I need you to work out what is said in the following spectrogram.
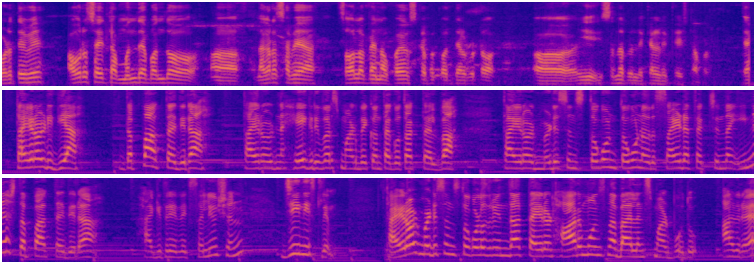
ಕೊಡ್ತೀವಿ. ಅವರು ಸಹಿತ ಮುಂದೆ ಬಂದು ನಗರಸಭೆಯ ಸೌಲಭ್ಯನ ಉಪಯೋಗಿಸ್ಕೋಬೇಕು ಅಂತ ಹೇಳ್ಬಿಟ್ಟು ಈ ಸಂದರ್ಭದಲ್ಲಿ ಕೇಳಲಿಕ್ಕೆ ಇಷ್ಟಪಡ್ತೀನಿ. ಥೈರಾಯ್ಡ್ ಇದೆಯಾ? ದಪ್ಪ ಆಗ್ತಾ ಇದ್ದೀರಾ? ಥೈರಾಯ್ಡ್ನ ಹೇಗೆ ರಿವರ್ಸ್ ಮಾಡಬೇಕು ಅಂತ ಗೊತ್ತಾಗ್ತಾ ಇಲ್ವಾ? ಥೈರಾಯ್ಡ್ ಮೆಡಿಸಿನ್ಸ್ ತಗೊಂಡ್ ತಗೊಂಡ್ ಅದ್ರ ಸೈಡ್ ಎಫೆಕ್ಟ್ಸ್ ಇಂದ ಇನ್ನಷ್ಟು ದಪ್ಪ ಆಗ್ತಾ ಇದ್ದೀರಾ? ಹಾಗಿದ್ರೆ ಇದಕ್ಕೆ solution Genie Slim thyroid medicines ತಗೊಳ್ಳೋದ್ರಿಂದ ಥೈರಾಯ್ಡ್ ಹಾರ್ಮೋನ್ಸ್ನ ಬ್ಯಾಲೆನ್ಸ್ ಮಾಡ್ಬೋದು. ಆದ್ರೆ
